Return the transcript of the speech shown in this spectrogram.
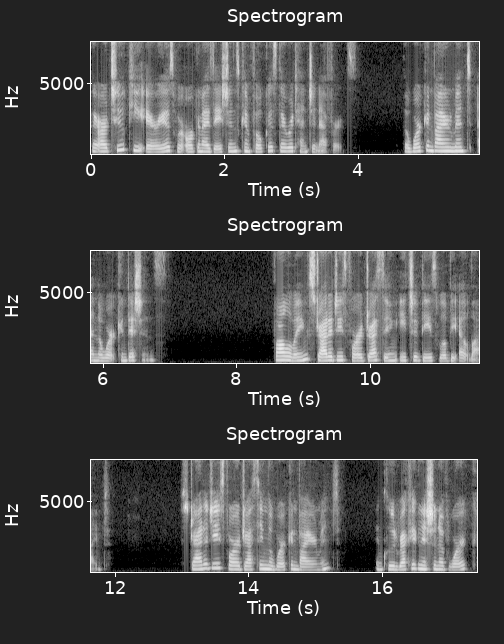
There are two key areas where organizations can focus their retention efforts the work environment and the work conditions. Following, strategies for addressing each of these will be outlined. Strategies for addressing the work environment include recognition of work,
